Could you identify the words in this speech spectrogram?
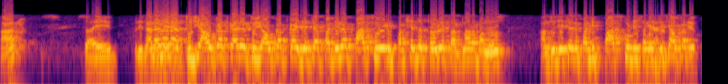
हा साहेब नाही नाही नाही तुझी अवकात काय रे? तुझी अवकात काय? ज्याच्या पाठीनं पाच तू एक पक्षाचा चळवळ साधणारा माणूस. आणि तू ज्याच्या पाठी पाच कोटी समाज त्याच्या अवकात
